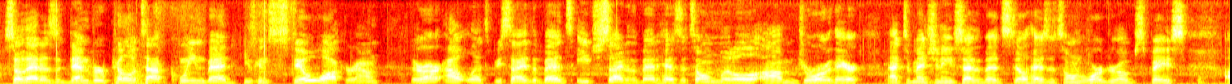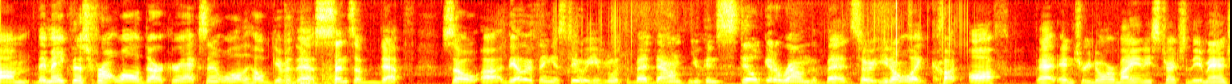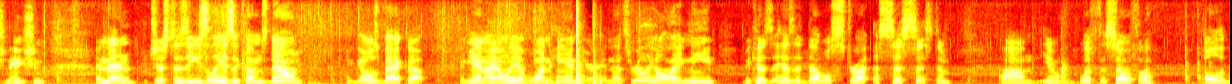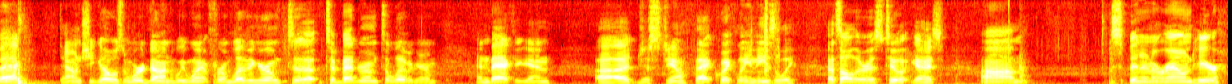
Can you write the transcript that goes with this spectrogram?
So that is a Denver pillow top queen bed. You can still walk around. There are outlets beside the beds. Each side of the bed has its own little um, drawer there. Not to mention each side of the bed still has its own wardrobe space. Um, they make this front wall a darker accent wall to help give it that sense of depth. So uh, the other thing is too, even with the bed down, you can still get around the bed. So you don't like cut off that entry door by any stretch of the imagination. And then, just as easily as it comes down, it goes back up. Again, I only have one hand here, and that's really all I need because it has a double strut assist system. Um, you know, lift the sofa, pull the back, down she goes, and we're done. We went from living room to, to bedroom to living room and back again. Uh, just, you know, that quickly and easily. That's all there is to it, guys. Um, spinning around here.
